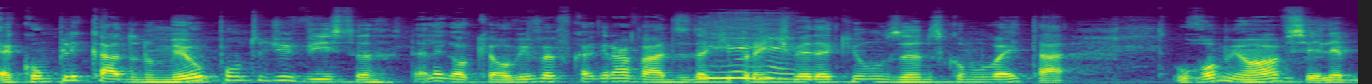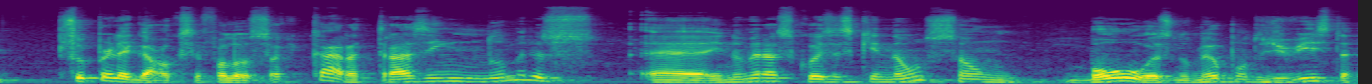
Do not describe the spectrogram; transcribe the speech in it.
é complicado no meu ponto de vista. É legal que ao vivo vai ficar gravado isso daqui pra gente ver daqui uns anos como vai estar. O home office, ele é super legal, que você falou. Só que, cara, trazem inúmeros, é, inúmeras coisas que não são boas no meu ponto de vista.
